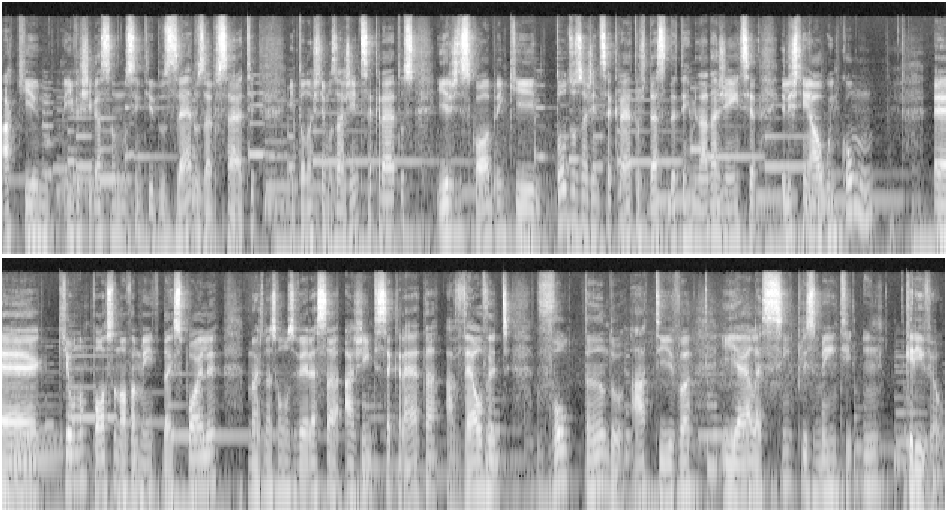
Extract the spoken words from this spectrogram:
aqui investigação no sentido 007. Então nós temos agentes secretos e eles descobrem que todos os agentes secretos dessa determinada agência, eles têm algo em comum. É, que eu não posso novamente dar spoiler, mas nós vamos ver essa agente secreta, a Velvet, voltando à ativa e ela é simplesmente incrível.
